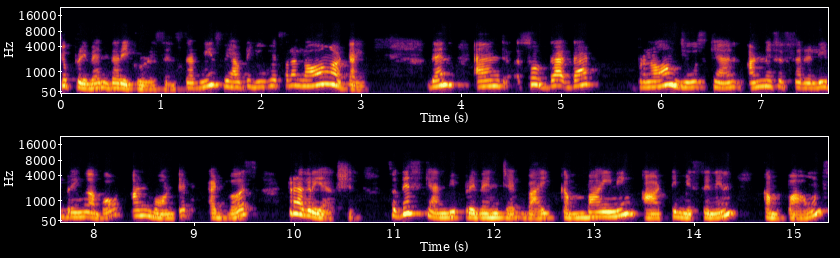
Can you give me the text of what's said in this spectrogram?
to prevent the recrudescence. That means we have to use it for a longer time. Then and so that that prolonged use can unnecessarily bring about unwanted adverse drug reaction. So this can be prevented by combining artemisinin compounds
